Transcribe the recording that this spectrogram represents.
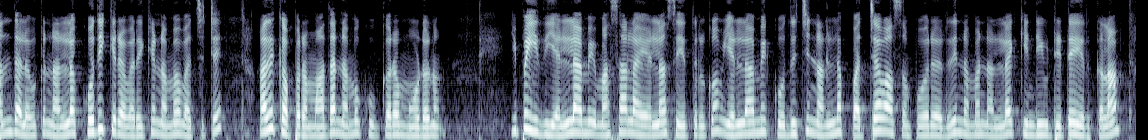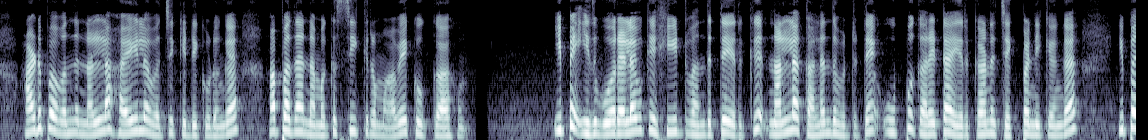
அந்த அளவுக்கு நல்லா கொதிக்கிற வரைக்கும் நம்ம வச்சுட்டு அதுக்கப்புறமா தான் நம்ம குக்கரை மூடணும். இப்போ இது எல்லாமே மசாலா எல்லாம் சேர்த்துருக்கோம். எல்லாமே கொதித்து நல்லா பச்சை வாசம் போகிறது நம்ம நல்லா கிண்டி விட்டுட்டே இருக்கலாம். அடுப்பை வந்து நல்லா ஹையில் வச்சு கிண்டி கொடுங்க. அப்போ தான் நமக்கு சீக்கிரமாகவே குக் ஆகும். இப்போ இது ஓரளவுக்கு ஹீட் வந்துட்டே இருக்குது நல்லா கலந்து விட்டுட்டேன். உப்பு கரெக்டாக இருக்கான்னு செக் பண்ணிக்கோங்க. இப்போ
